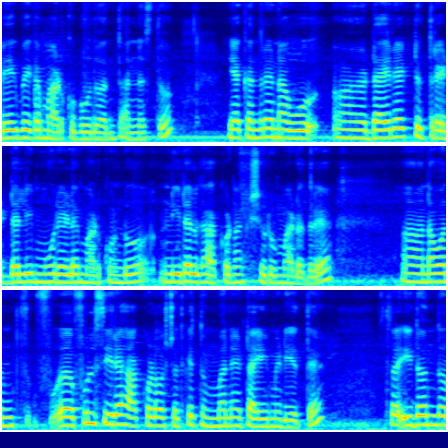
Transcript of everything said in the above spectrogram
ಬೇಗ ಬೇಗ ಮಾಡ್ಕೋಬೋದು ಅಂತ ಅನ್ನಿಸ್ತು. ಯಾಕಂದರೆ ನಾವು ಡೈರೆಕ್ಟ್ ಥ್ರೆಡ್ಡಲ್ಲಿ ಮೂರು ಎಳೆ ಮಾಡಿಕೊಂಡು ನೀಡಲ್ಗೆ ಹಾಕೊಳಕ್ಕೆ ಶುರು ಮಾಡಿದ್ರೆ ನಾವೊಂದು ಫುಲ್ ಸೀರೆ ಹಾಕ್ಕೊಳ್ಳೋ ಅಷ್ಟೊತ್ತಿಗೆ ತುಂಬಾ ಟೈಮ್ ಹಿಡಿಯುತ್ತೆ. ಸೊ ಇದೊಂದು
